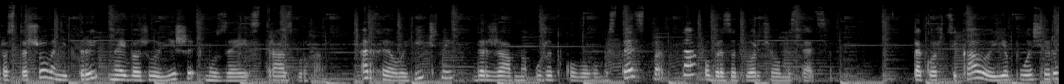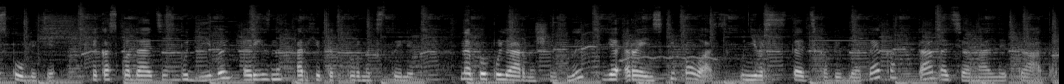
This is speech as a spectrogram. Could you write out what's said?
розташовані три найважливіші музеї Страсбурга: археологічний, державно-ужиткового мистецтва та образотворчого мистецтва. Також цікавою є площа республіки, яка складається з будівель різних архітектурних стилів. Найпопулярніший з них є Рейнський палац, університетська бібліотека та національний театр.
